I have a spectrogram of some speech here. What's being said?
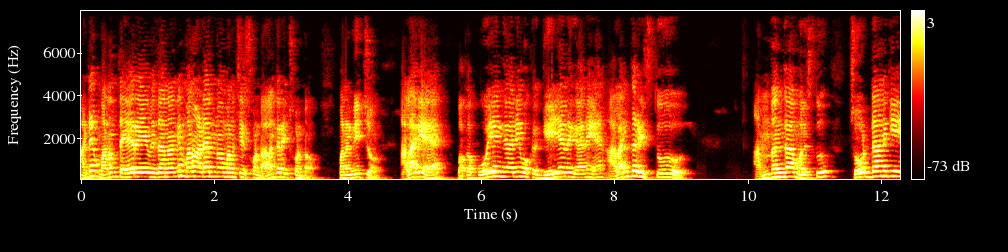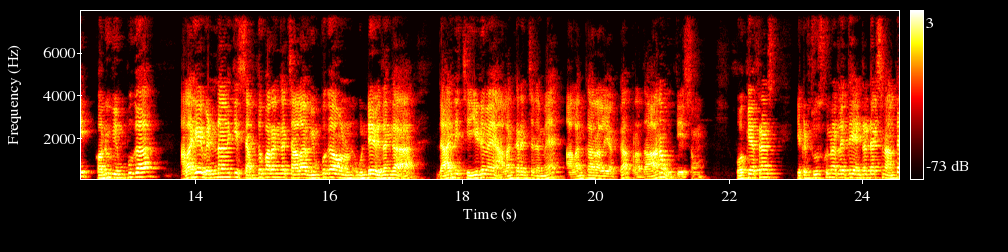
అంటే మనం తయారయ్యే విధానాన్ని మనం అడన్నో మనం చేసుకుంటాం అలంకరించుకుంటాం మన నిత్యం. అలాగే ఒక పోయం కానీ ఒక గేయాన్ని కానీ అలంకరిస్తూ అందంగా మలుస్తూ చూడ్డానికి కనువింపుగా అలాగే వినడానికి శబ్దపరంగా చాలా వింపుగా ఉండే విధంగా దాన్ని చేయడమే అలంకరించడమే అలంకారాల యొక్క ప్రధాన ఉద్దేశం. ఓకే ఫ్రెండ్స్ ఇక్కడ చూసుకున్నట్లయితే ఇంట్రడక్షన్ అంటే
